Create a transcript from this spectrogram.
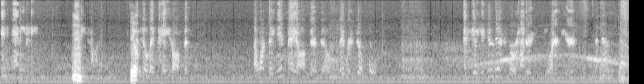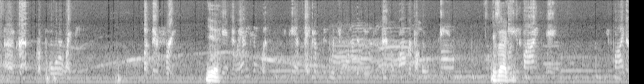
in any field, Mm. anytime, Yep. until they paid off their And once they did pay off their bills, they were still poor. And so you do this for 100, 200 years, and now you've got a group of poor white people. But they're free. Yeah. You can't do anything with them. You can't make them do what you want them to do. They're no longer beholden to you. So you find a you find an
